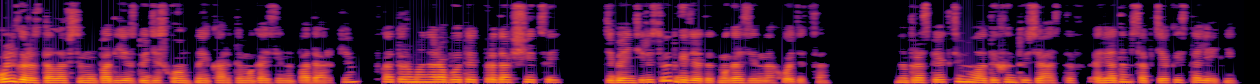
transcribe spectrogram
Ольга раздала всему подъезду дисконтные карты магазина подарки, в котором она работает продавщицей. Тебя интересует, где этот магазин находится? На проспекте молодых энтузиастов, рядом с аптекой «Столетник».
